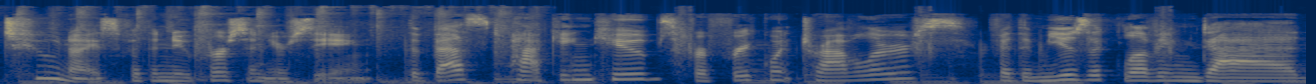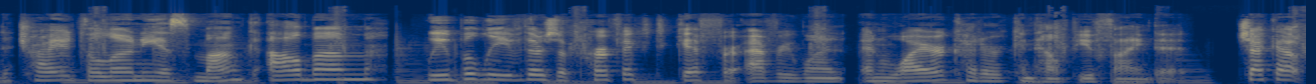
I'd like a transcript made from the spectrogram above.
too nice for the new person you're seeing, the best packing cubes for frequent travelers, for the music loving dad, try a Thelonious Monk album. We believe there's a perfect gift for everyone, and Wirecutter can help you find it. Check out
